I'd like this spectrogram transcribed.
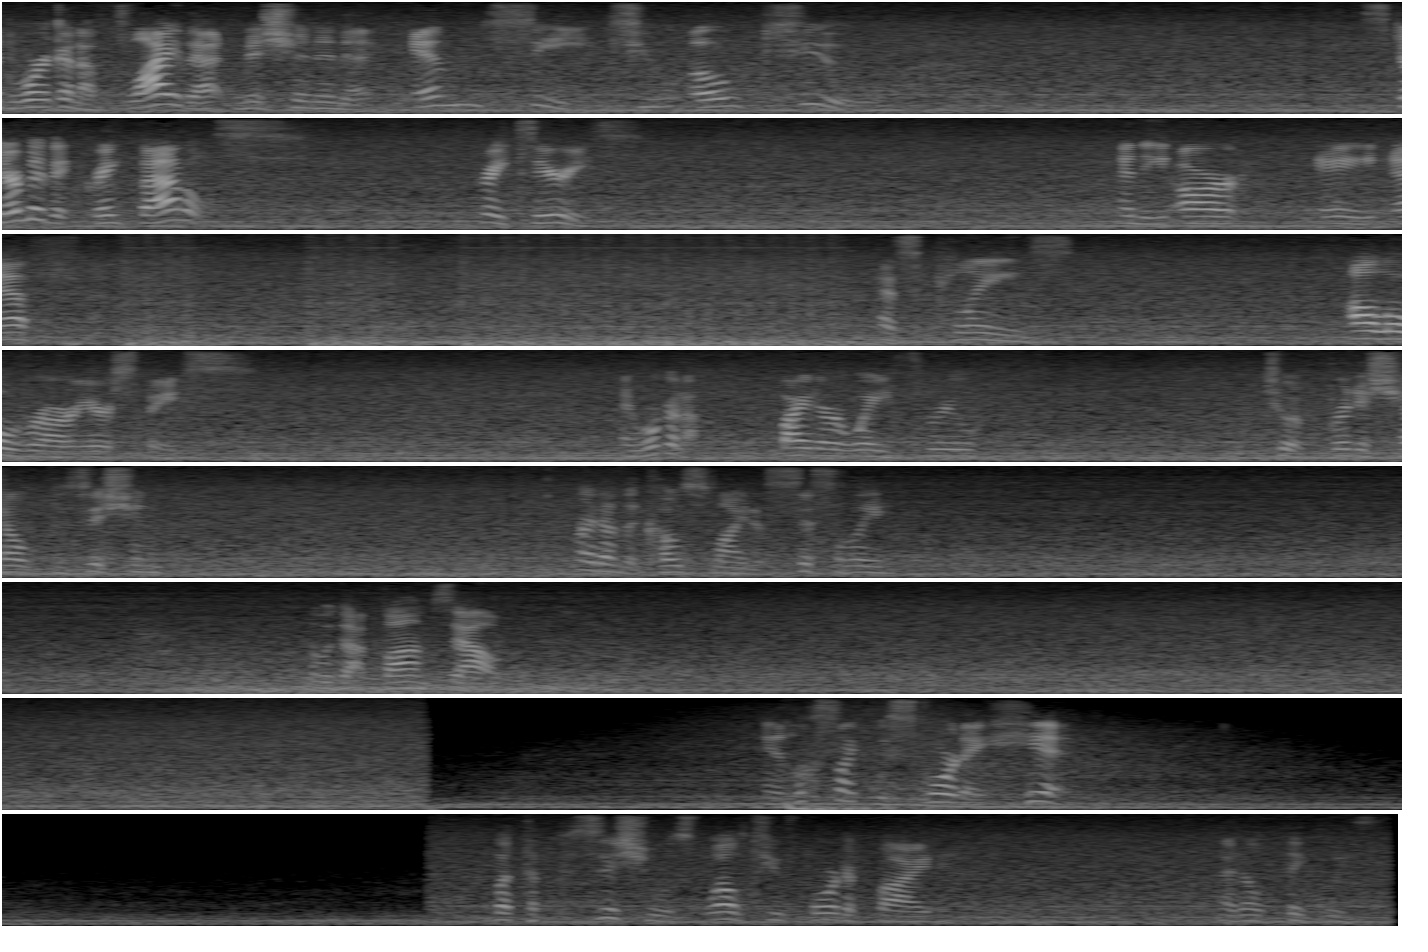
And we're going to fly that mission in an MC-202. Sturmovik, great battles. Great series. And the RAF has planes all over our airspace. And we're going to fight our way through to a British held position right on the coastline of Sicily. And we got bombs out. And it looks like we scored a hit. But the position was well too fortified. I don't think we've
